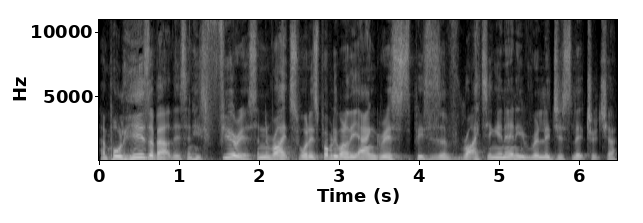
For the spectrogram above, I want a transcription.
and Paul hears about this and he's furious and writes what is probably one of the angriest pieces of writing in any religious literature.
